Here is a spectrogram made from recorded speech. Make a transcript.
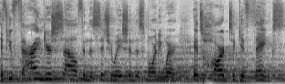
if you find yourself in this situation this morning where it's hard to give thanks,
